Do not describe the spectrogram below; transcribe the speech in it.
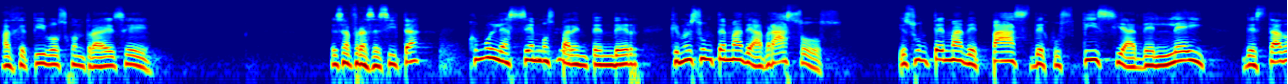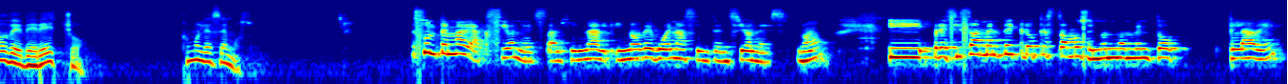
adjetivos contra ese, esa frasecita. ¿Cómo le hacemos para entender que no es un tema de abrazos, es un tema de paz, de justicia, de ley, de Estado de Derecho? ¿Cómo le hacemos? Es un tema de acciones al final y no de buenas intenciones, ¿no? Y precisamente creo que estamos en un momento clave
